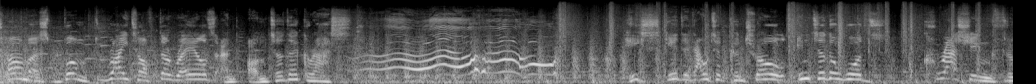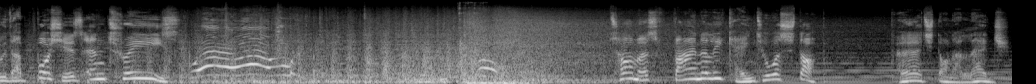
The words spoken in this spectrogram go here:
Thomas bumped right off the rails and onto the grass. He skidded out of control into the woods, crashing through the bushes and trees. Thomas finally came to a stop, perched on a ledge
